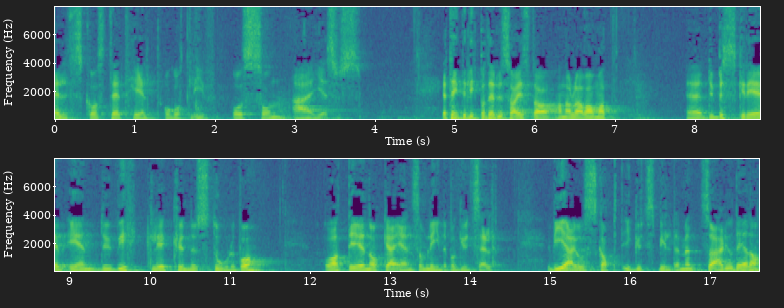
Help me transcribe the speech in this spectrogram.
elske oss til et helt og godt liv. Og sånn er Jesus. Jeg tenkte litt på det du sa i stad, Hanna Lava, om at eh, du beskrev en du virkelig kunne stole på, og at det nok er en som ligner på Gud selv. Vi er jo skapt i Guds bilde, men så er det jo det, da.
